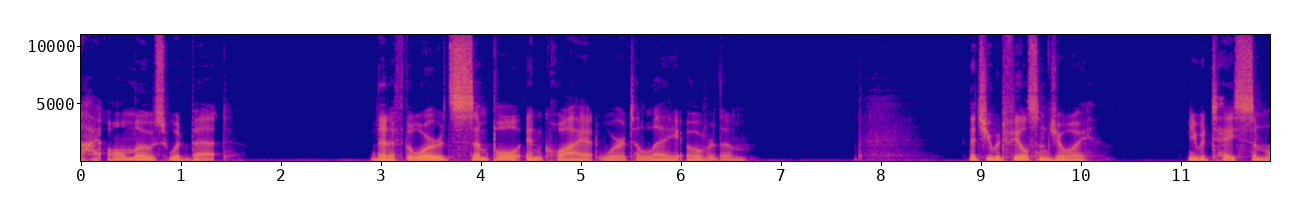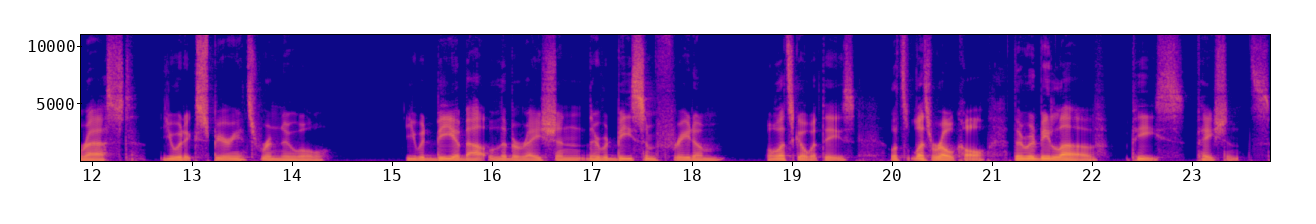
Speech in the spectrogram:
I almost would bet that if the words simple and quiet were to lay over them, that you would feel some joy, you would taste some rest, you would experience renewal, you would be about liberation, there would be some freedom. Well, let's go with these. Let's let's roll call. There would be love, peace, patience,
